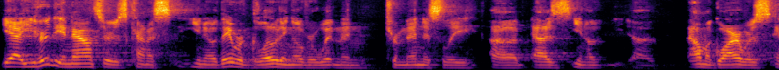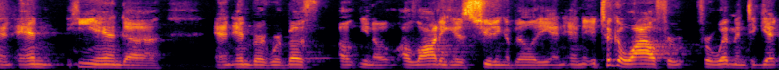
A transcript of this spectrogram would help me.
Yeah, you heard the announcers kind of, you know, they were gloating over Wittman tremendously uh, as, you know, uh, Al McGuire was, and, and he and, uh, and Enberg were both, you know, lauding his shooting ability. And, and it took a while for, for Wittman to get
